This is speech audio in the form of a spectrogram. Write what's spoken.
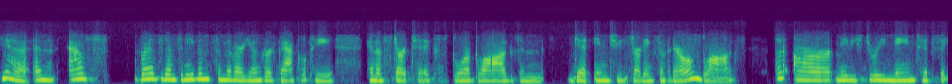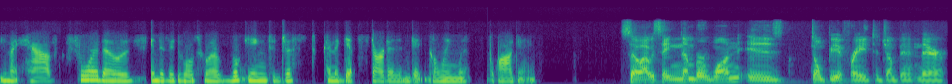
yeah, and as residents and even some of our younger faculty kind of start to explore blogs and get into starting some of their own blogs, what are maybe three main tips that you might have for those individuals who are looking to just kind of get started and get going with blogging? So I would say number one is don't be afraid to jump in there.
